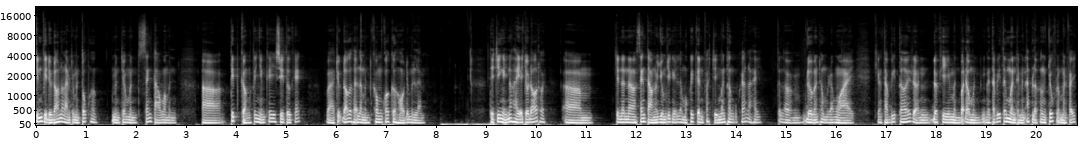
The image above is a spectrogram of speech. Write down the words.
chính vì điều đó nó làm cho mình tốt hơn. Mình cho mình sáng tạo và mình uh, tiếp cận tới những cái suy tư khác. Và trước đó có thể là mình không có cơ hội để mình làm. Thì trí nghĩ nó hay ở chỗ đó thôi. Uh, cho nên uh, sáng tạo nội dung trí nghĩ là một cái kênh phát triển bản thân cũng khá là hay. Tức là đưa bản thân mình ra ngoài khi người ta biết tới rồi đôi khi mình bắt đầu mình người ta biết tới mình thì mình áp lực hơn chút rồi mình phải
